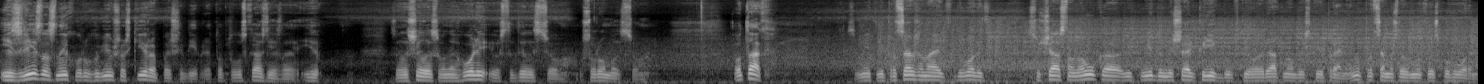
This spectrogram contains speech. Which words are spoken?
І злізла з них уруговівша шкіра, пише Біблія. Тобто луска злізла. І залишились вони голі і остидились цього, осоромились цього. Отак. Розумієте? І про це вже навіть доводить сучасна наука. Відповідно, Мішель Крік був такий лауреат Нобелівської премії. Ну, про це можливо ми колись поговоримо.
